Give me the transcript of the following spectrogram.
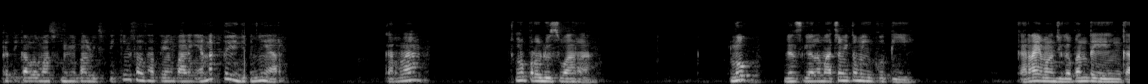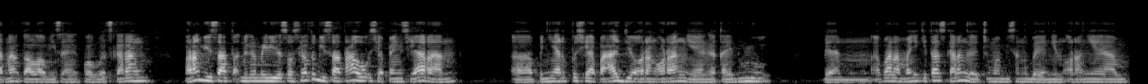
ketika lo masuk dunia public speaking salah satu yang paling enak tuh ya nyiar karena lo produce suara. Look dan segala macam itu mengikuti. Karena emang juga penting. Karena kalau misalnya kalau buat sekarang orang bisa dengan media sosial tuh bisa tahu siapa yang siaran. Uh, penyiar tuh siapa aja orang-orangnya nggak kayak dulu. Dan apa namanya kita sekarang nggak cuma bisa ngebayangin orangnya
